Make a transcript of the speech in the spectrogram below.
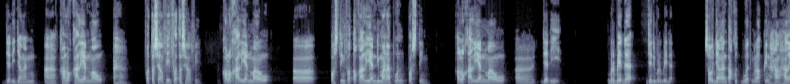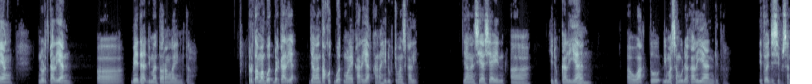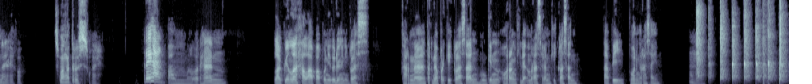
Jadi jangan eh, kalau kalian mau foto selfie, foto selfie. Kalau kalian mau eh, posting foto kalian di mana pun, posting. Kalau kalian mau eh, jadi berbeda, jadi berbeda. So jangan takut buat ngelakuin hal-hal yang menurut kalian eh, beda di mata orang lain gitu loh. Terutama buat berkarya, jangan takut buat mulai karya karena hidup cuma sekali. Jangan sia-siain eh, hidup kalian, eh, waktu di masa muda kalian gitu. loh. Itu aja sih pesan dari aku. Semangat terus, oke. Rehan. Um, Rehan, lakuinlah hal apa pun itu dengan ikhlas. Karena terdapat keikhlasan, mungkin orang tidak merasakan keikhlasan, tapi Tuhan ngerasain.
